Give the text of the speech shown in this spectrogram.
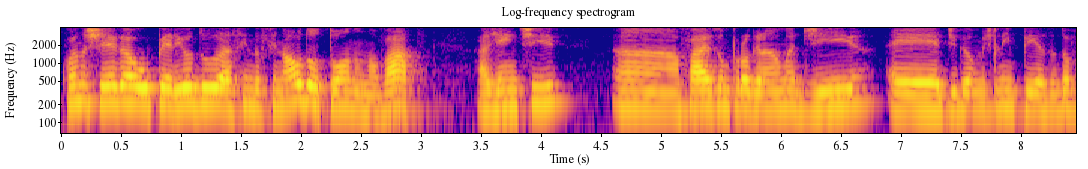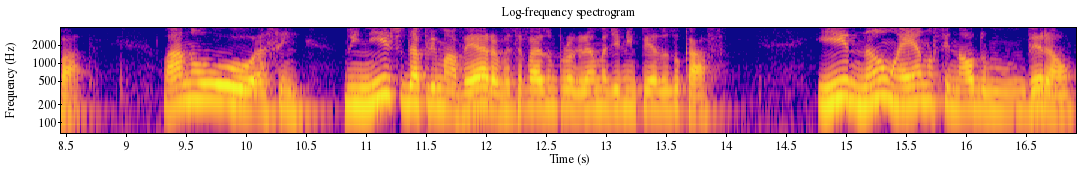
quando chega o período assim do final do outono novato, a gente ah, faz um programa de, é, digamos, limpeza do vata. Lá no, assim, no início da primavera, você faz um programa de limpeza do cafa. E não é no final do verão,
